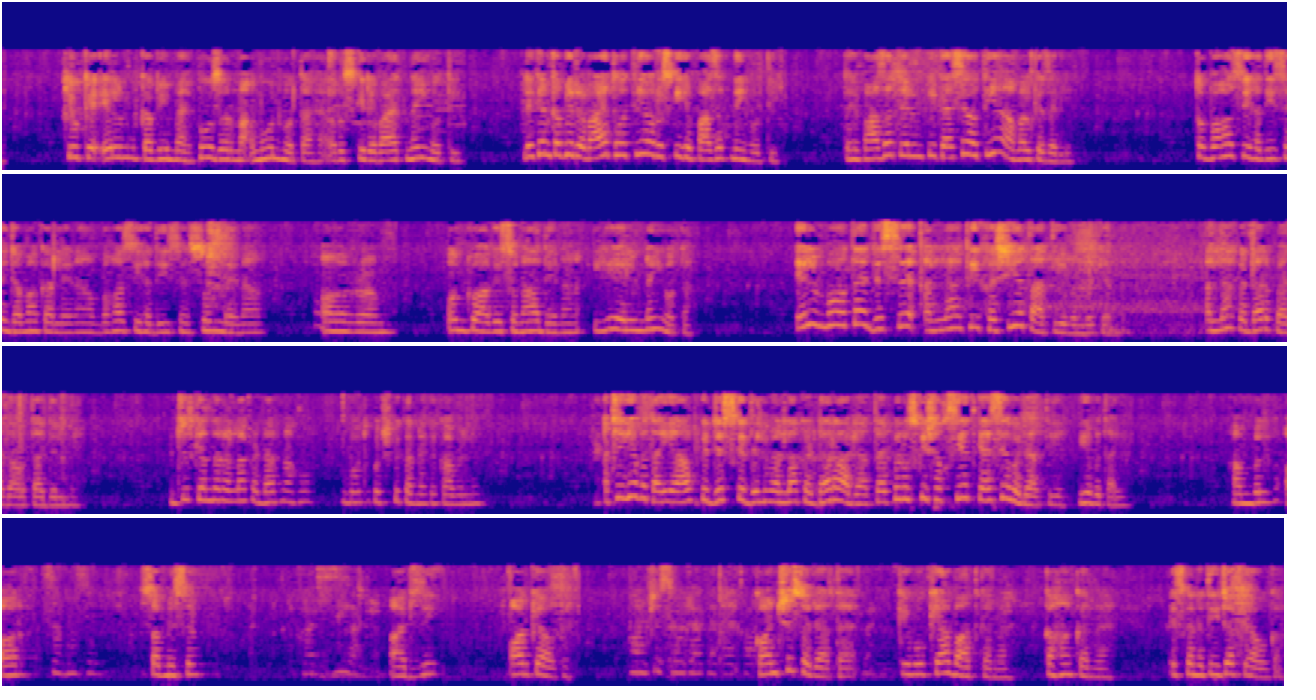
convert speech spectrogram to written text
کیونکہ علم کبھی محفوظ اور معمون ہوتا ہے اور اس کی روایت نہیں ہوتی۔ لیکن کبھی روایت ہوتی ہے اور اس کی حفاظت نہیں ہوتی۔ تو حفاظت علم کی کیسے ہوتی ہے؟ عمل کے ذریعے۔ تو بہت سی حدیثیں جمع کر لینا، بہت سی حدیثیں سن لینا۔ اور ان کو آگے سنا دینا یہ علم نہیں ہوتا۔ علم وہ ہوتا ہے جس سے اللہ کی خشیت آتی ہے بندے کے اندر۔ اللہ کا ڈر پیدا ہوتا ہے دل میں۔ جس کے اندر اللہ کا ڈر نہ ہو وہ تو کچھ بھی کرنے کے قابل نہیں۔ اچھا یہ بتائیے آپ کہ جس کے دل میں اللہ کا ڈر آ جاتا ہے پھر اس کی شخصیت کیسے ہو جاتی ہے؟ یہ بتائیے۔ ہمبل اور سب آجزی اور کیا ہوتا ہے؟ کانشیس ہو جاتا ہے کہ وہ کیا بات کر رہا ہے، کہاں کر رہا ہے، اس کا نتیجہ کیا ہوگا؟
